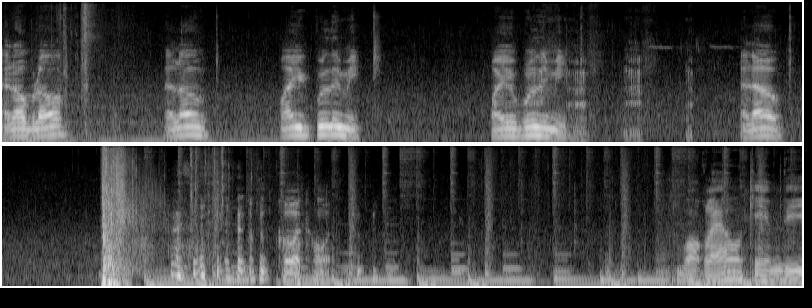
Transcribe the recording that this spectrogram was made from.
Hello bro Hello Why you bullying me Why you bullying me Hello โคตรโหด บอกแล้วว่าเกมดี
